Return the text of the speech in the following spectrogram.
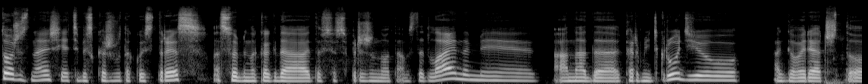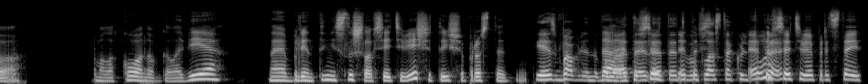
Тоже, знаешь, я тебе скажу, такой стресс, особенно когда это все сопряжено там с дедлайнами, а надо кормить грудью, а говорят, что молоко, оно в голове, Э, блин, ты не слышала все эти вещи, ты еще просто... Я избавлена да, была это от, всё, от этого это, пласта культуры. Это все тебе предстоит.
